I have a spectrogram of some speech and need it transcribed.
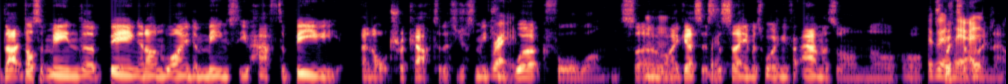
that doesn't mean that being an unwinder means that you have to be an ultra capitalist. It just means Right. you work for one. So Mhm. I guess it's the same as working for Amazon or, or I Twitter say, right now.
